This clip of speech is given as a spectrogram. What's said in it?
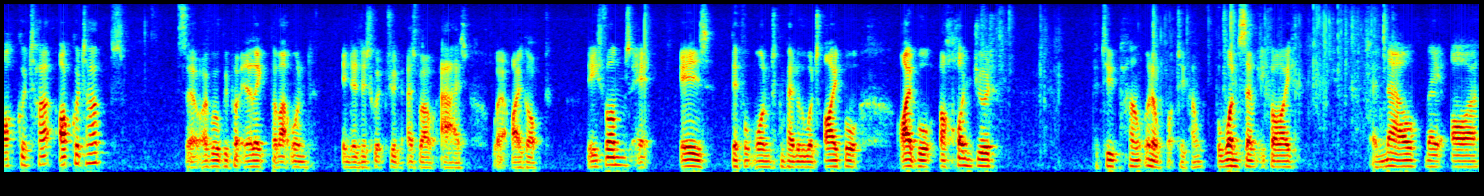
Aquatab, Aquatabs. So I will be putting a link for that one in the description as well as where I got these from. It is different ones compared to the ones I bought. I bought a hundred for two pound. Oh no, not two pound for one seventy five, and now they are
